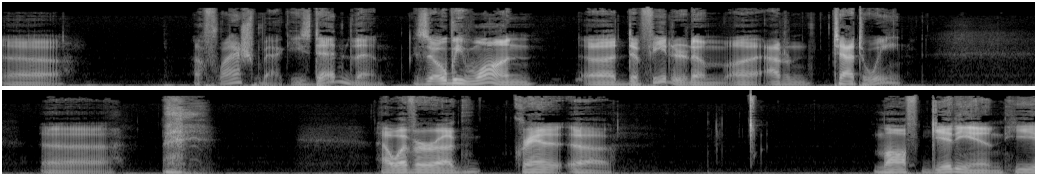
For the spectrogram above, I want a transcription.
uh, a flashback. He's dead then, because Obi Wan uh, defeated him uh, out on Tatooine. Uh, however, Grand Moff Gideon he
